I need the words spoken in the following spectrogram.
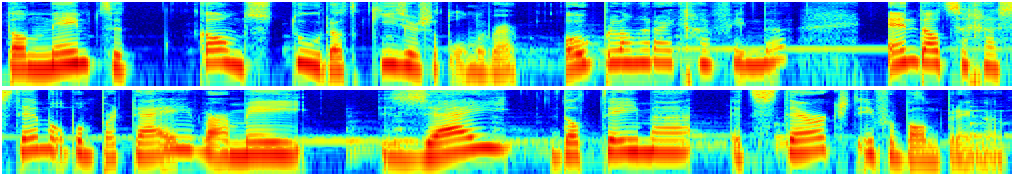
dan neemt het kans toe dat kiezers dat onderwerp ook belangrijk gaan vinden. En dat ze gaan stemmen op een partij waarmee zij dat thema het sterkst in verband brengen.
